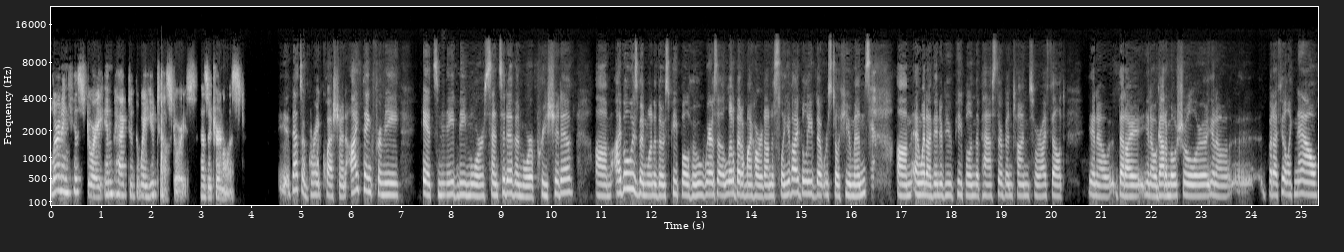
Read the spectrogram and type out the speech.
learning his story impacted the way you tell stories as a journalist? That's a great question. I think for me, it's made me more sensitive and more appreciative. Um, I've always been one of those people who wears a little bit of my heart on a sleeve. I believe that we're still humans. Um, and when I've interviewed people in the past, there have been times where I felt, you know, that I, you know, got emotional or, you know, but I feel like now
